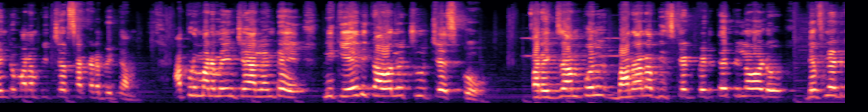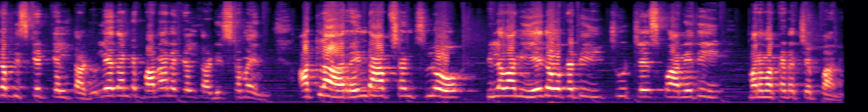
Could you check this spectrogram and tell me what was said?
రెండు మనం పిక్చర్స్ అక్కడ పెట్టాము అప్పుడు మనం ఏం చేయాలంటే నీకు ఏది కావాలో చూజ్ చేసుకో. ఫర్ ఎగ్జాంపుల్ బనానా బిస్కెట్ పెడితే పిల్లవాడు డెఫినెట్గా బిస్కెట్కి వెళ్తాడు లేదంటే బనానాకి వెళ్తాడు ఇష్టమైంది. అట్లా రెండు ఆప్షన్స్లో పిల్లవాడిని ఏదో ఒకటి చూజ్ చేసుకో అనేది మనం అక్కడ చెప్పాలి.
